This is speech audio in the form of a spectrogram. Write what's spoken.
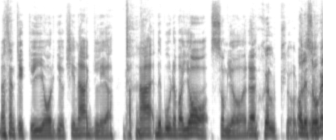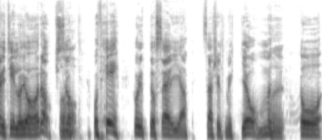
Men sen tycker Giorgio Chinaglia att nej, det borde vara jag som gör det. Självklart. Och det såg han ju till att göra också. Ja. Och det går inte att säga särskilt mycket om. Nej. Och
